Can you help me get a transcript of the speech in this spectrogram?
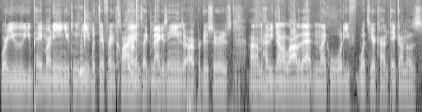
where you you pay money and you can meet with different clients, like magazines or art producers. Um, have you done a lot of that? And like, what do you? What's your kind of take on those?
